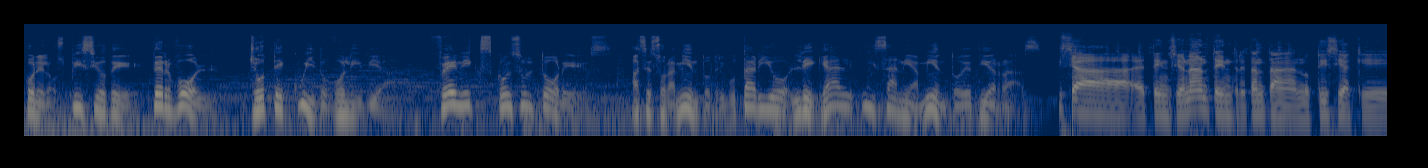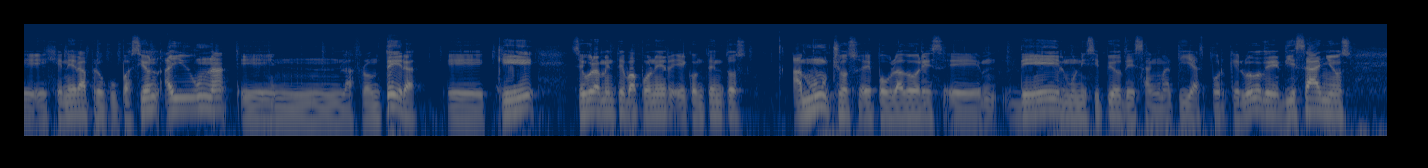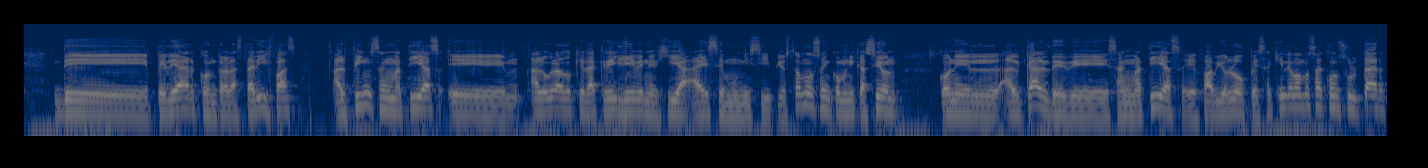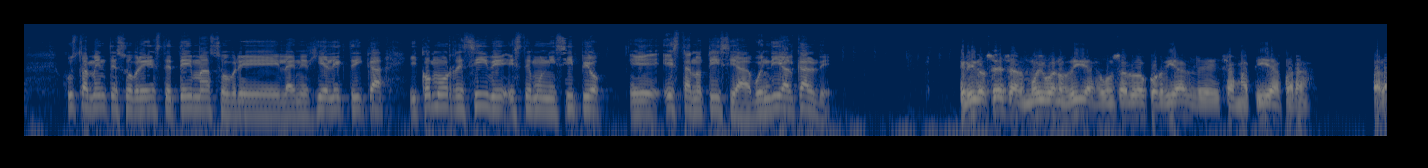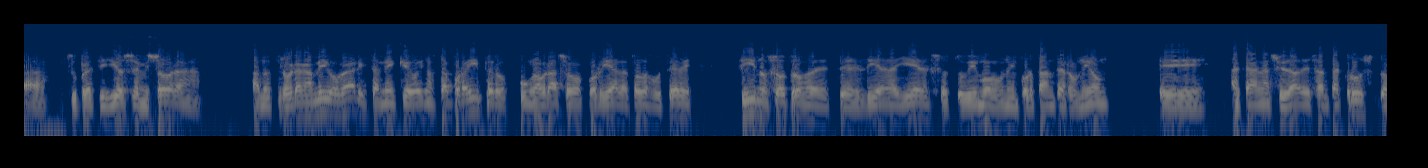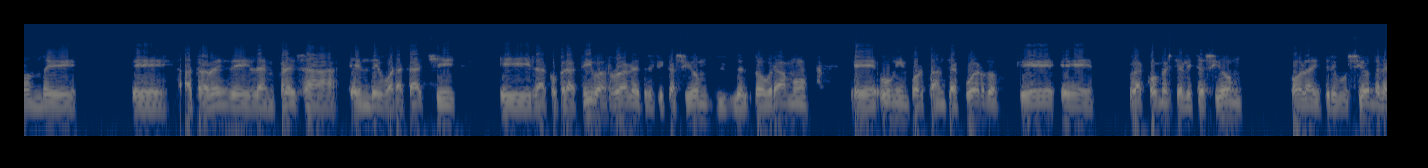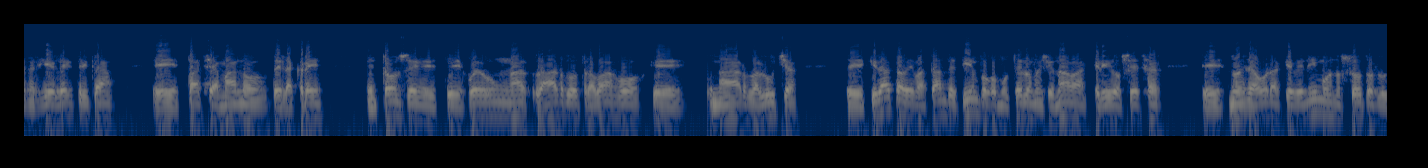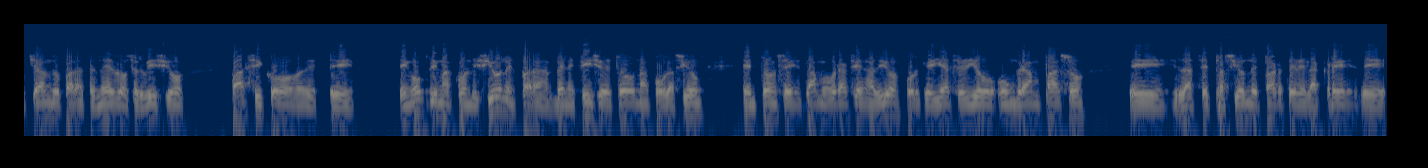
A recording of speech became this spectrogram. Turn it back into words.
con el auspicio de Terbol, Yo Te Cuido Bolivia, Fénix Consultores, asesoramiento tributario, legal y saneamiento de tierras. Noticia eh, tensionante entre tanta noticia que genera preocupación. Hay una en la frontera eh, que seguramente va a poner eh, contentos a muchos pobladores del municipio de San Matías, porque luego de 10 años de pelear contra las tarifas, al fin San Matías eh, ha logrado que la CRE lleve energía a ese municipio. Estamos en comunicación con el alcalde de San Matías, eh, Fabio López, a quien le vamos a consultar justamente sobre este tema, sobre la energía eléctrica y cómo recibe este municipio eh, esta noticia. Buen día, alcalde. Querido César, muy buenos días. Un saludo cordial de San Matías para, para su prestigiosa emisora, a nuestro gran amigo Gary, también que hoy no está por ahí, pero un abrazo cordial a todos ustedes. Sí, nosotros este, el día de ayer sostuvimos una importante reunión eh, acá en la ciudad de Santa Cruz, donde eh, a través de la empresa Ende Huaracachi y la cooperativa Rural Electrificación logramos eh, un importante acuerdo que la comercialización o la distribución de la energía eléctrica pase a manos de la CRE entonces, este, fue un arduo trabajo, que una ardua lucha, eh, que data de bastante tiempo, como usted lo mencionaba, querido César. Eh, no es de ahora que venimos nosotros luchando para tener los servicios básicos este, en óptimas condiciones para beneficio de toda una población. Entonces, damos gracias a Dios porque ya se dio un gran paso eh, la aceptación de parte de la CRE de,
